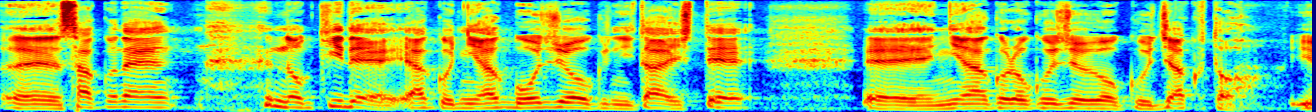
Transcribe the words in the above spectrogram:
えー、昨年の期で約250億に対して、えー、260億弱とい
